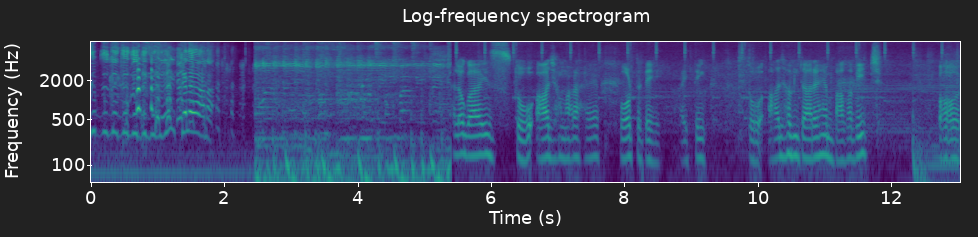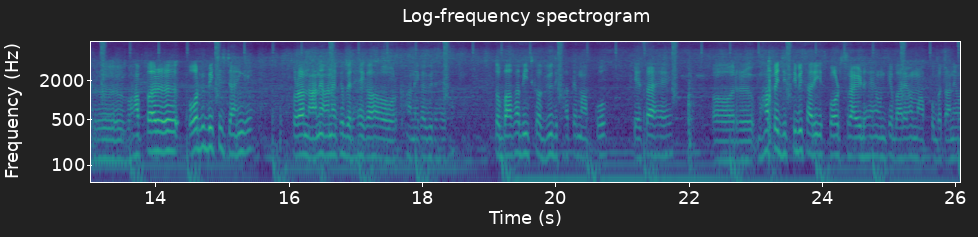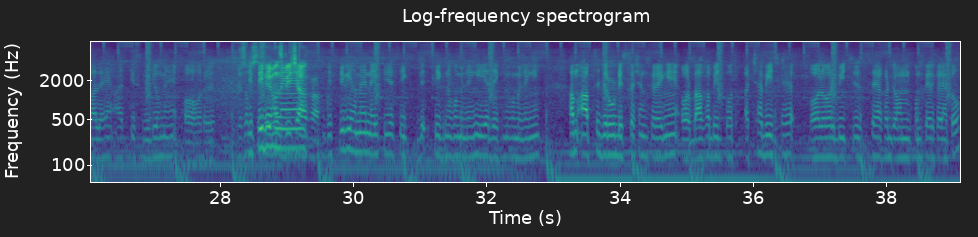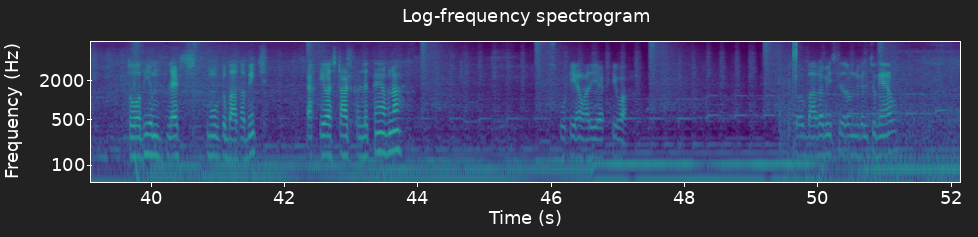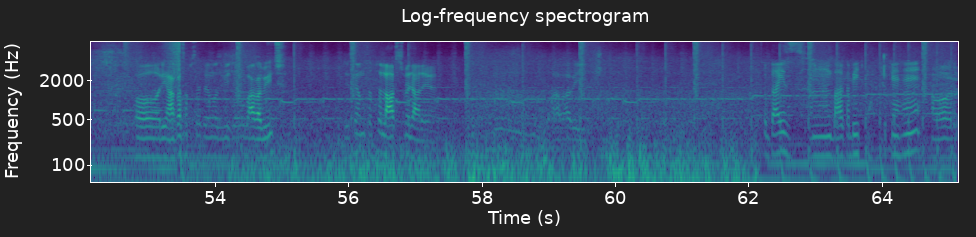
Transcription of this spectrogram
Zip zip zip zip zip zip चले आना hello guys तो आज हमारा है फोर्थ डे आई थिंक तो आज हम जा रहे हैं बाघा बीच और वहाँ पर और भी बीचेस जाएँगे। थोड़ा नहाने वाने का भी रहेगा और खाने का भी रहेगा। तो बाघा बीच का व्यू दिखाते हैं हम आपको, कैसा है और वहाँ पे जितनी भी सारी स्पोर्ट्स राइड हैं उनके बारे में हम आपको बताने वाले हैं आज की इस वीडियो में। और जितनी भी हमें जितनी भी हमें नई चीज़ें सीख सीखने को मिलेंगी या देखने को मिलेंगी हम आपसे ज़रूर डिस्कशन करेंगे। और बाघा बीच बहुत अच्छा बीच है। ऑल ओवर बीच से अगर जो हम कंपेयर करें तो तो अभी हम let's move to Bagha beach Activa start कर लेते हैं अपना। स्कूटी हमारी एक्टिवा तो बाघा बीच की तरफ़ निकल चुके हैं हम और यहाँ का सबसे फ़ेमस बीच है वो बागा बीच जिसे हम सबसे लास्ट में जा रहे हैं। बाघा बीच तो गाइज़ हम बाघा बीच पहुँच चुके हैं और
